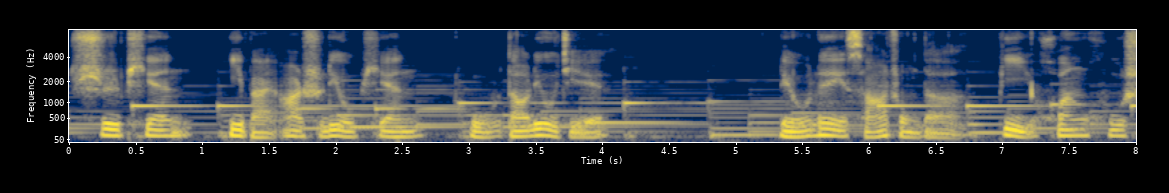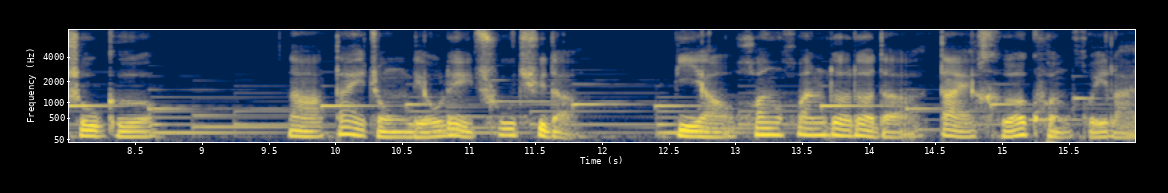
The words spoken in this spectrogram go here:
诗篇一百二十六篇五到六节。流泪撒种的。必欢呼收割，那带种流泪出去的，必要欢欢乐乐的带禾捆回来。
